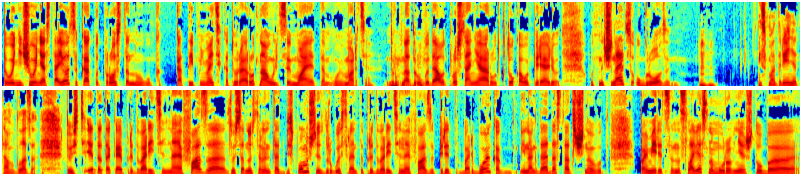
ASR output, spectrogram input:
то ничего не остается, как вот просто, ну, как коты, понимаете, которые орут на улице в мае, там, ой, в марте друг на друга, да, вот просто они орут, кто кого переорет. Вот начинаются угрозы и смотрение там в глаза. То есть это такая предварительная фаза, то есть с одной стороны это от беспомощности, с другой стороны это предварительная фаза перед борьбой, как иногда достаточно вот помериться на словесном уровне, чтобы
